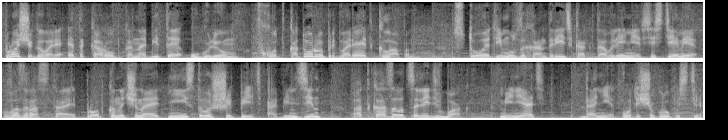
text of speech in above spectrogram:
Проще говоря, это коробка, набитая углем, вход в которую предваряет клапан. Стоит ему захандрить, как давление в системе возрастает, пробка начинает неистово шипеть, а бензин отказываться лить в бак. Менять да нет, вот еще глупости.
